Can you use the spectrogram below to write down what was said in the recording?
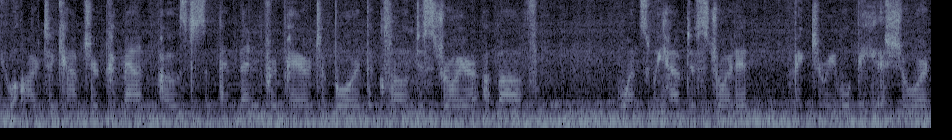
You are to capture command posts and then prepare to board the clone destroyer above. Once we have destroyed it, victory will be assured.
